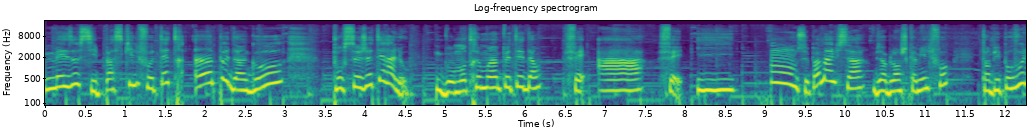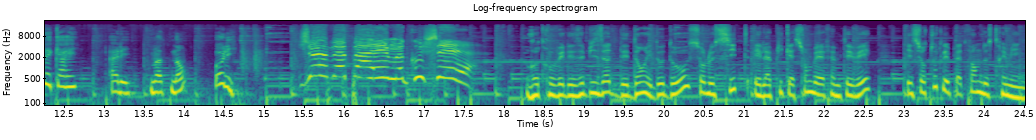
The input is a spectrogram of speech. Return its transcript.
mais aussi parce qu'il faut être un peu dingo pour se jeter à l'eau. Bon, montre-moi un peu tes dents. Fais A, fais I. Hmm, c'est pas mal ça, bien blanche comme il faut. Tant pis pour vous les caries. Allez, maintenant, au lit. Je vais pas aller me coucher. Retrouvez les épisodes des Dents et Dodo sur le site et l'application BFM TV et sur toutes les plateformes de streaming.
